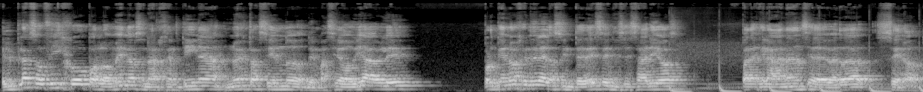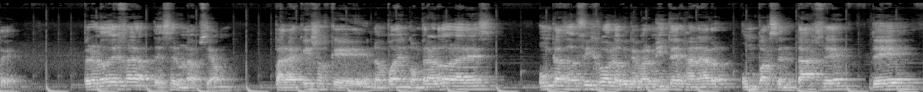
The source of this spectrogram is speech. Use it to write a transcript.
El plazo fijo, por lo menos en Argentina, no está siendo demasiado viable porque no genera los intereses necesarios para que la ganancia de verdad se note. pero no deja de ser una opción. Para aquellos que no pueden comprar dólares, un plazo fijo lo que te permite es ganar un porcentaje de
